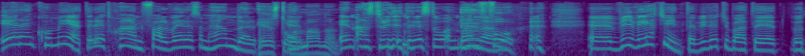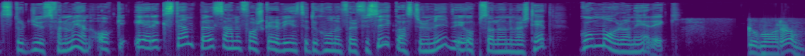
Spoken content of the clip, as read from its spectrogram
Är det en komet? Är det ett stjärnfall? Vad är det som händer? Är det Stålmannen? En, en asteroid? Är det Stålmannen? UFO. Eh, Vi vet ju inte. Vi vet ju bara att det är ett, ett stort ljusfenomen. Och Erik Stempels, han är forskare vid institutionen för fysik och astronomi vid Uppsala universitet. God morgon Erik. God morgon.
